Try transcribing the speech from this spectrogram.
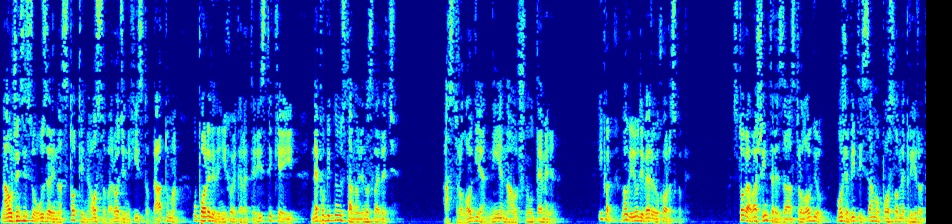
Naučnici su uzeli na stotine osoba rođenih istog datuma, uporedili njihove karakteristike i nepobitno je ustanovljeno sledeće. Astrologija nije naučno utemeljena. Ipak, mnogi ljudi veruju u horoskope. Stoga vaš interes za astrologiju može biti samo poslovne prirode.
